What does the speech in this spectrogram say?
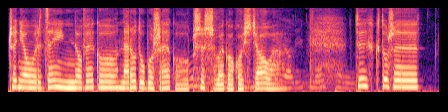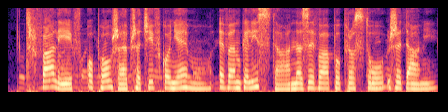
czynią rdzeń nowego narodu Bożego, przyszłego Kościoła. Tych, którzy trwali w oporze przeciwko niemu, ewangelista nazywa po prostu Żydami.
